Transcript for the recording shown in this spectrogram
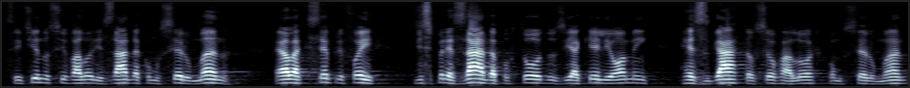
sentindo-se valorizada como ser humano, ela que sempre foi desprezada por todos e aquele homem resgata o seu valor como ser humano.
